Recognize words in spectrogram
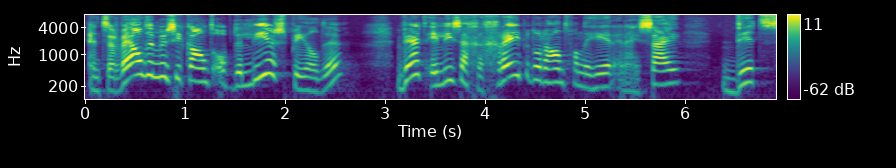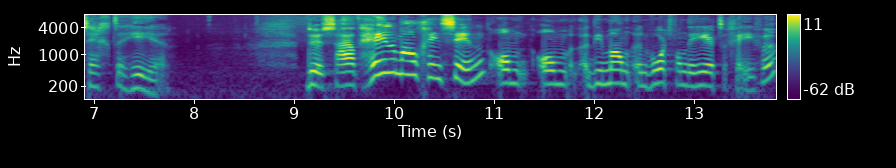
En terwijl de muzikant op de lier speelde, werd Elisa gegrepen door de hand van de Heer en hij zei, dit zegt de Heer. Dus hij had helemaal geen zin om, om die man een woord van de Heer te geven.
